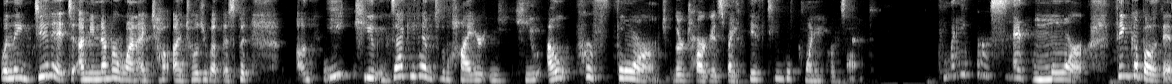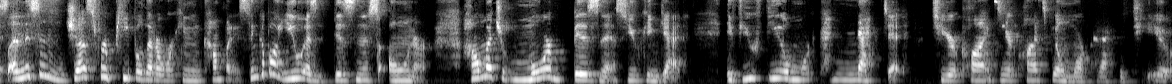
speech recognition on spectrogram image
when they did it i mean number one I, to- I told you about this but eq executives with higher eq outperformed their targets by 15 to 20 percent. 20% more. Think about this and this is just for people that are working in companies. Think about you as business owner. How much more business you can get if you feel more connected to your clients and your clients feel more connected to you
